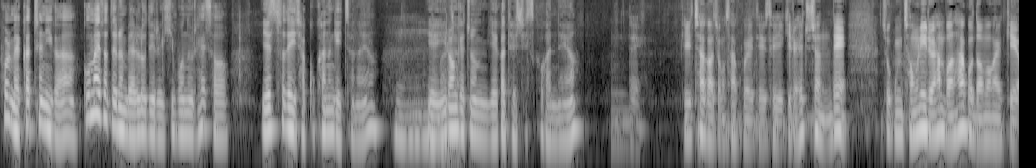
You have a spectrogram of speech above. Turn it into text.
폴 맥카트니가 꿈에서 들은 멜로디를 기본으로 해서 Yesterday 작곡하는 게 있잖아요. 예, 이런 게 좀 이해가 될 수 있을 것 같네요. 음, 네. 1차 과정 사고에 대해서 얘기를 해주셨는데 조금 정리를 한번 하고 넘어갈게요.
